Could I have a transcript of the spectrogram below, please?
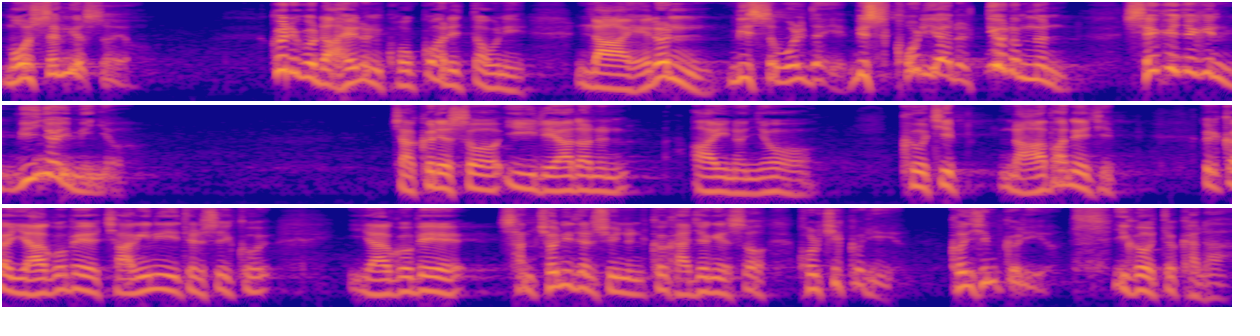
못생겼어요. 그리고 라헬은 곱고 아리따우니 라헬은 미스 월드에 미스 코리아를 뛰어넘는 세계적인 미녀의 미녀. 자, 그래서 이 레아라는 아이는요, 그 집 나반의 집, 그러니까 야곱의 장인이 될 수 있고 야곱의 삼촌이 될 수 있는 그 가정에서 골칫거리예요. 건심거리예요. 이거 어떡하나.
